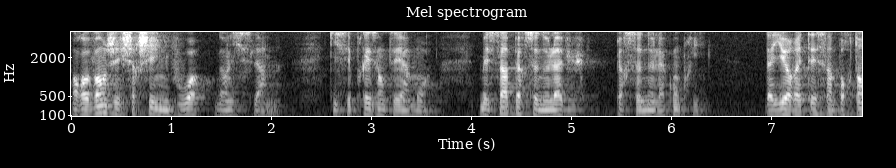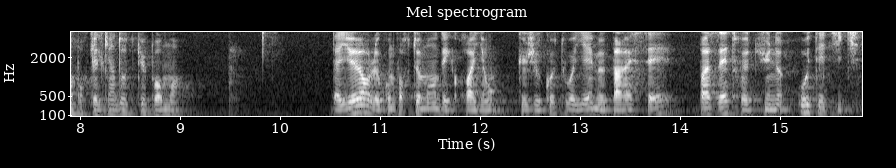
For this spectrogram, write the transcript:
En revanche, j'ai cherché une voie dans l'islam qui s'est présentée à moi. Mais ça, personne ne l'a vu, personne ne l'a compris. D'ailleurs, était-ce important pour quelqu'un d'autre que pour moi? D'ailleurs, le comportement des croyants que je côtoyais me paraissait pas être d'une haute éthique.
